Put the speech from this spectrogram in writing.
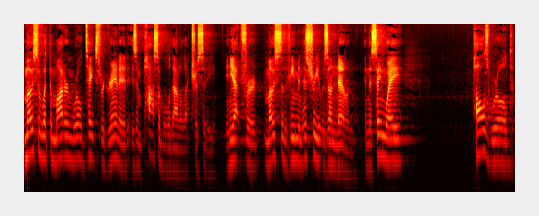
Most of what the modern world takes for granted is impossible without electricity. And yet, for most of human history, it was unknown. In the same way, Paul's world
